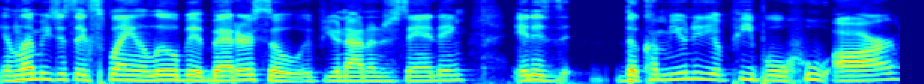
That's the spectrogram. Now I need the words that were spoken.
And let me just explain a little bit better. So if you're not understanding, it is the community of people who are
